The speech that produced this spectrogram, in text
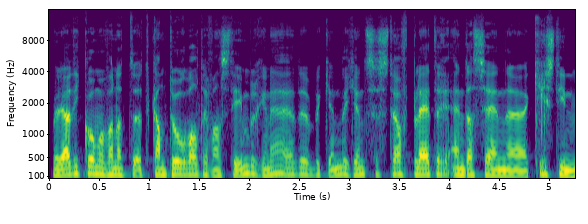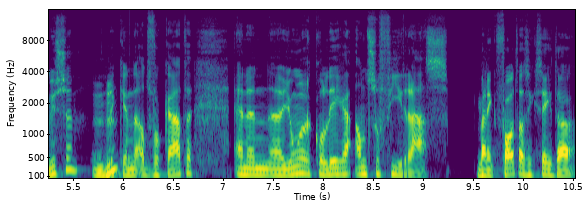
Wel ja, die komen van het, het kantoor Walter van Steenburgen, hè, de bekende Gentse strafpleiter. En dat zijn eh, Christine Mussen, Mhm. bekende advocaten, en een eh, jongere collega Anne-Sophie Raas. Ben ik fout als ik zeg dat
